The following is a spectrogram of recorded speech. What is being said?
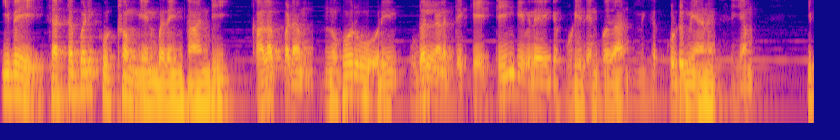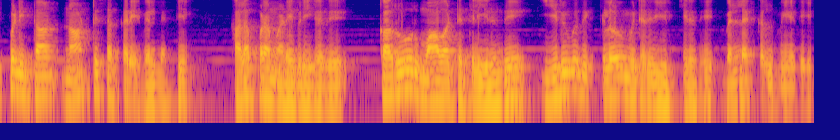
இவை சட்டப்படி குற்றம் என்பதையும் தாண்டி கலப்படம் நுகர்வோரின் உடல் நலத்துக்கே தீங்கு விளைவிக்கக்கூடியது என்பதுதான் மிக கொடுமையான விஷயம். இப்படித்தான் நாட்டு சர்க்கரை வெள்ளத்தில் கலப்படம் நடைபெறுகிறது. கரூர் மாவட்டத்தில் இருந்து இருபது கிலோமீட்டரில் இருக்கிறது வெள்ளக்கல் மேடு.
